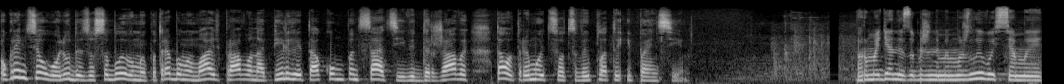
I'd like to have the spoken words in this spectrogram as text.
Окрім цього, люди з особливими потребами мають право на пільги та компенсації від держави та отримують соцвиплати і пенсії. Громадяни з обмеженими можливостями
